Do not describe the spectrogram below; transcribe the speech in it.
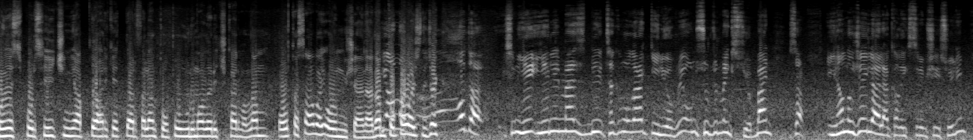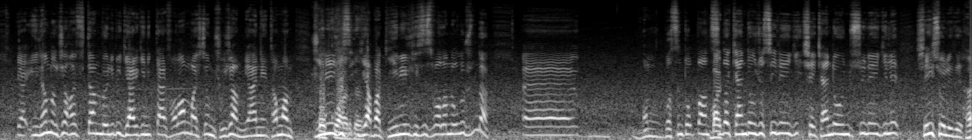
Konyaspor şey için yaptığı hareketler falan topu vurmaları çıkarma. Lan orta saha olmuş yani. Adam Ya topa başlayacak. O da şimdi ye- yenilmez bir takım olarak geliyor buraya. Onu sürdürmek istiyor. Ben mesela İlhan Hoca ile alakalı ekstra bir şey söyleyeyim. Ya İlhan Hoca hafiften böyle bir gerginlikler falan başlamış hocam. Yani tamam Çok yenilgisiz, vardı. ya bak yenilgisiz falan olursun da ba- basın toplantısında Bak- kendi hocasıyla ilgili şey kendi oyuncusuyla ilgili şey söyledi. Ha.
